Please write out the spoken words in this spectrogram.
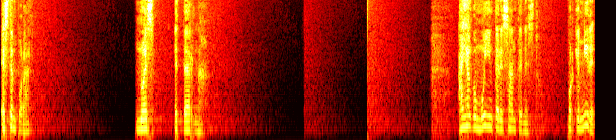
Es temporal. No es eterna. Hay algo muy interesante en esto. Porque mire,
